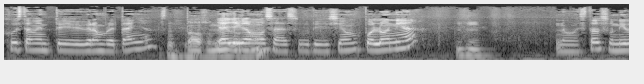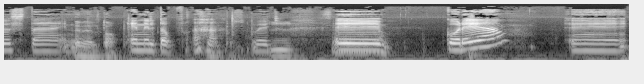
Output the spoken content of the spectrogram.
justamente Gran Bretaña. Estados ya Unidos, llegamos ¿no? a su división. Polonia. Uh -huh. No, Estados Unidos está en, en, el top. En el top, ajá, sí, pues. de hecho. Eh, Corea, eh,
